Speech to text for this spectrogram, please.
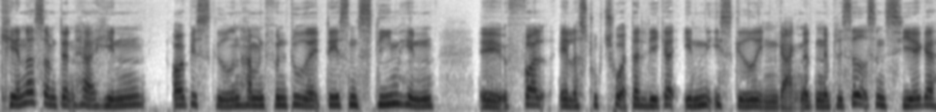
kender som den her hinde op i skeden, har man fundet ud af, det er sådan en slimhinde, øh, fold eller struktur, der ligger inde i skedeindgangen, og den er placeret sådan cirka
